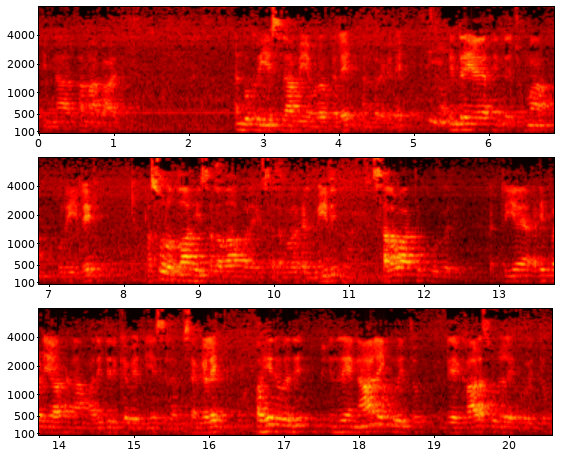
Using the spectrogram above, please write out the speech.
في النار أما بعد அன்புக்குரிய இஸ்லாமிய உறவுகளே நண்பர்களே இன்றைய இந்த ஜும்மா உரையிலே ரசூலுல்லாஹி ஸல்லல்லாஹு அலைஹி வஸல்லம் அவர்கள் மீது ஸலவாத்து கூறுவது பற்றிய அடிப்படையாக நாம் அறிந்திருக்க வேண்டிய சில அம்சங்களை பகிர்வது இன்றைய நாளை குறித்தும் இன்றைய கால சூழலை குறித்தும்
